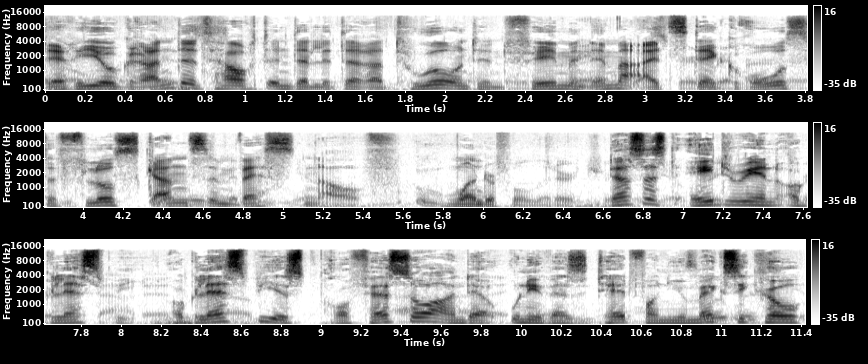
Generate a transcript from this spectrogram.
Der Rio Grande taucht in der Literatur und in Filmen immer als der große Fluss ganz im Westen auf. Das ist Adrian Oglesby. Oglesby ist Professor an der Universität von New Mexico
